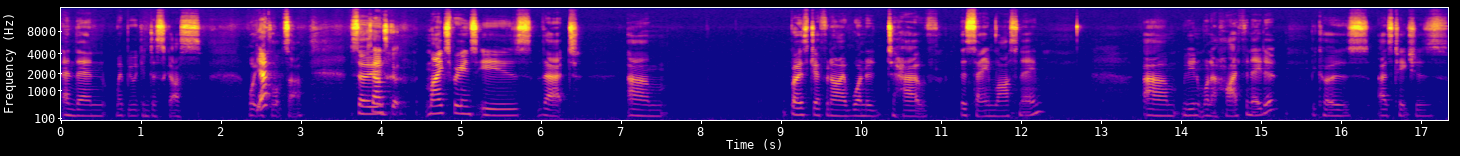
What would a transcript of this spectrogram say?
and then maybe we can discuss what Yeah. your thoughts are. So Sounds good. my experience is that um, both Jeff and I wanted to have the same last name. Um, we didn't want to hyphenate it because, as teachers,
